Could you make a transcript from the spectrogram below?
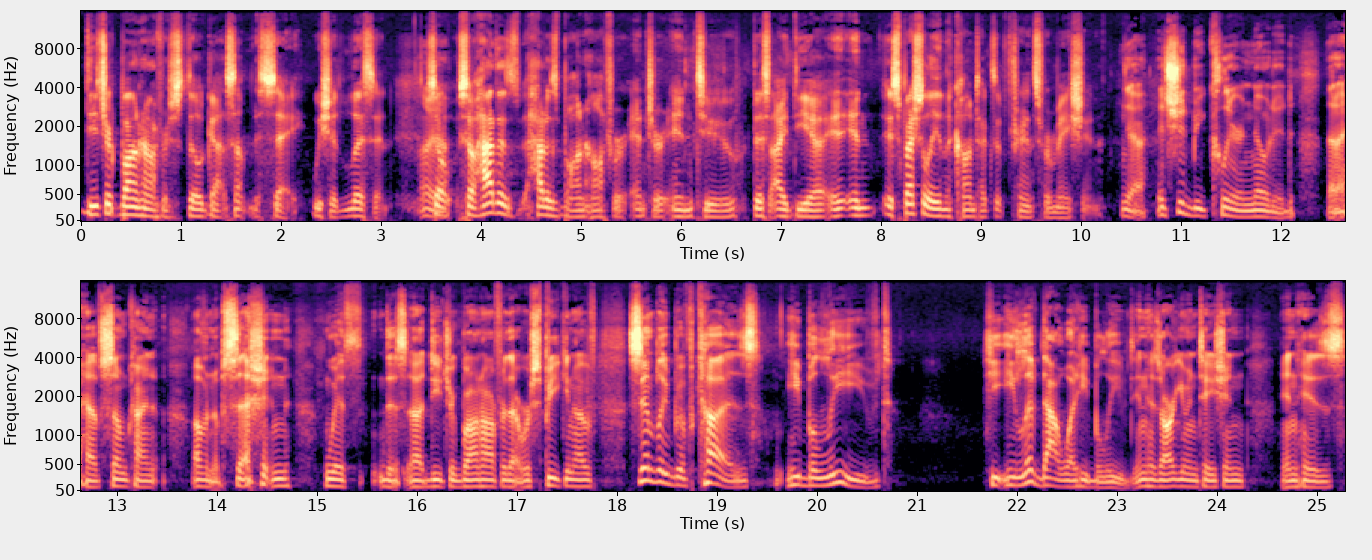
Dietrich Bonhoeffer still got something to say. We should listen. Oh, so yeah. so how does how does Bonhoeffer enter into this idea, in, in especially in the context of transformation? yeah. It should be clear and noted that I have some kind of an obsession with this uh, Dietrich Bonhoeffer that we're speaking of, simply because he believed, he, he lived out what he believed in his argumentation, in his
